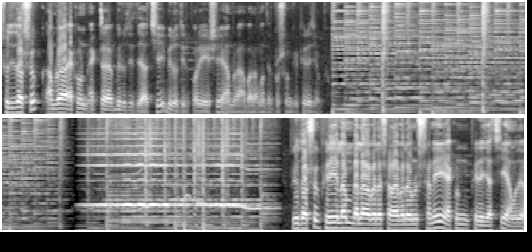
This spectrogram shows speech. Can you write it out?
সুধী দর্শক, আমরা এখন একটা বিরতিতে আছি। বিরতির পরে এসে আমরা আবার আমাদের প্রসঙ্গে ফিরে যাব। প্রিয় দর্শক ফিরে এলাম বেলা বেলা সারা বেলা অনুষ্ঠানে। এখন ফিরে যাচ্ছি আমাদের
